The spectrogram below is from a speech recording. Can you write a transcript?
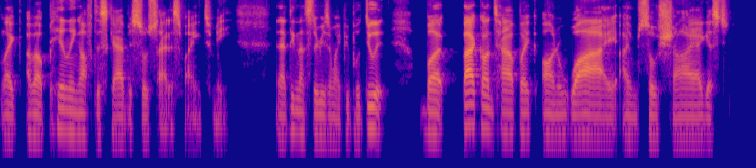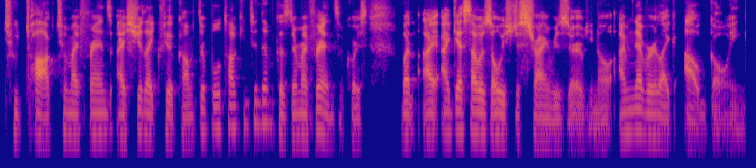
like about peeling off the scab is so satisfying to me. And I think that's the reason why people do it. But back on topic on why I'm so shy, I guess, to talk to my friends. I should like feel comfortable talking to them because they're my friends, of course. But I, I guess I was always just shy and reserved, you know. I'm never like outgoing,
